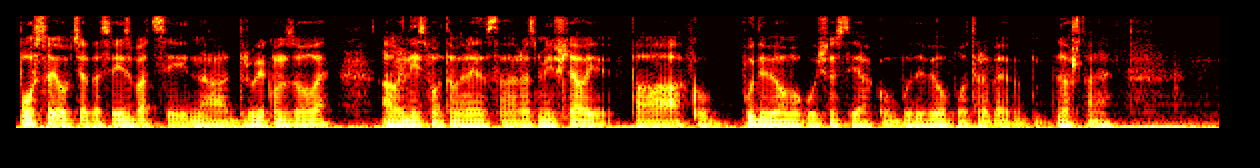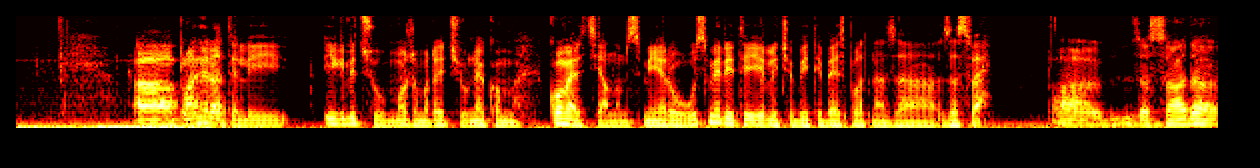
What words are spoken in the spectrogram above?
postoji opcija da se izbaci na druge konzole, ali nismo o tome jednostavno razmišljali, pa ako bude bilo mogućnosti, ako bude bilo potrebe, zašto ne? A, planirate li igricu, možemo reći, u nekom komercijalnom smjeru usmjeriti ili će biti besplatna za, za sve? Pa za sada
